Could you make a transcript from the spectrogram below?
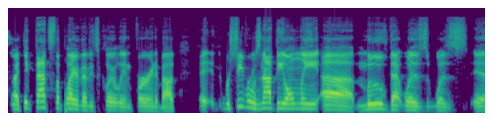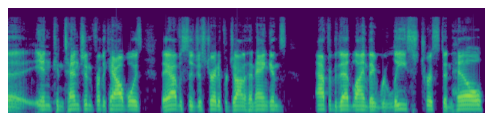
So I think that's the player that he's clearly inferring about. Uh, receiver was not the only uh, move that was was uh, in contention for the Cowboys. They obviously just traded for Johnathan Hankins after the deadline. They released Trysten Hill,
